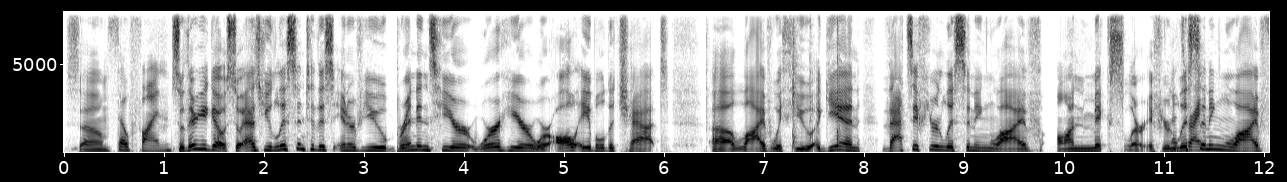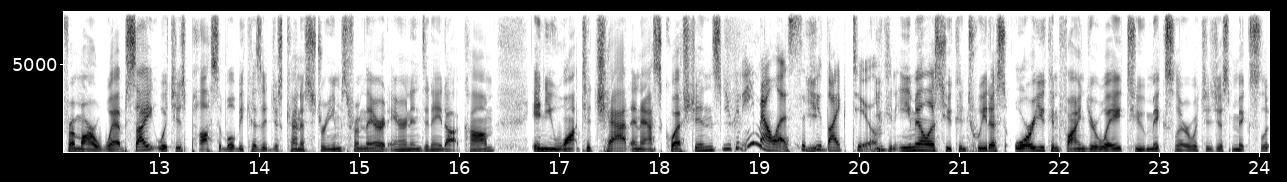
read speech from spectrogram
So. So fun. So there you go. So as you listen to this interview, Brendan's here, we're here, we're all able to chat. Uh, live with you. Again, that's if you're listening live on Mixlr. If you're That's right. listening live from our website, which is possible because it just kind of streams from there at aaronanddanae.com, and you want to chat and ask questions, You can email us if you, would like to. you can email us, you can tweet us, or you can find your way to Mixlr, which is just mixlr,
